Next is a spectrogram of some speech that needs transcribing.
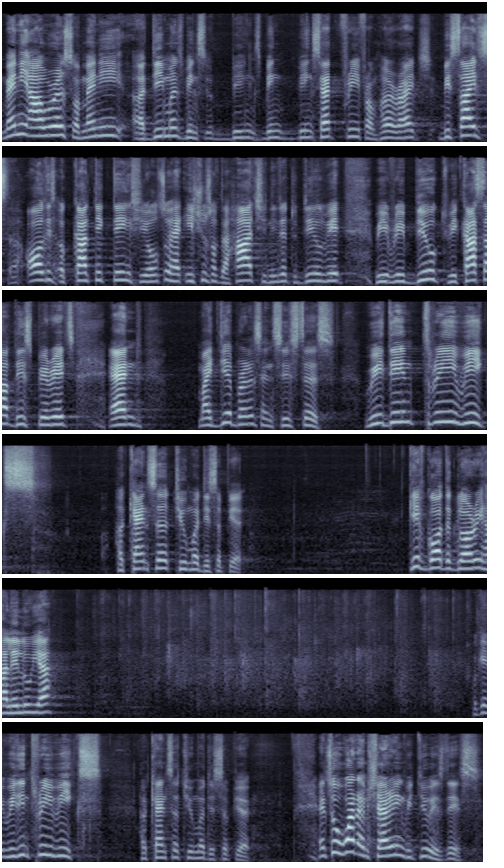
many hours of many uh, demons being, being, being, being set free from her, right? Besides all these occultic things, she also had issues of the heart she needed to deal with. We rebuked, we cast out these spirits. And my dear brothers and sisters, within three weeks, her cancer tumor disappeared. Give God the glory, hallelujah. Okay, within three weeks, her cancer tumor disappeared. And so, what I'm sharing with you is this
